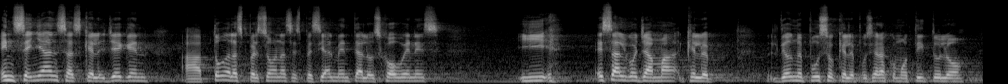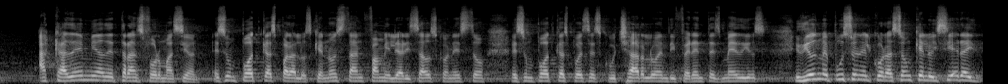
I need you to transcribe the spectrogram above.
enseñanzas que le lleguen a todas las personas, especialmente a los jóvenes, y es algo llama, que Dios me puso que le pusiera como título Academia de Transformación. Es un podcast para los que no están familiarizados con esto. Es un podcast, puedes escucharlo en diferentes medios. Y Dios me puso en el corazón que lo hiciera y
